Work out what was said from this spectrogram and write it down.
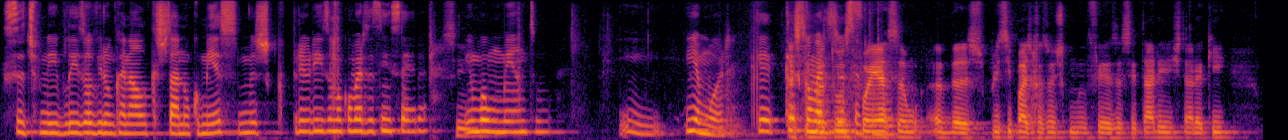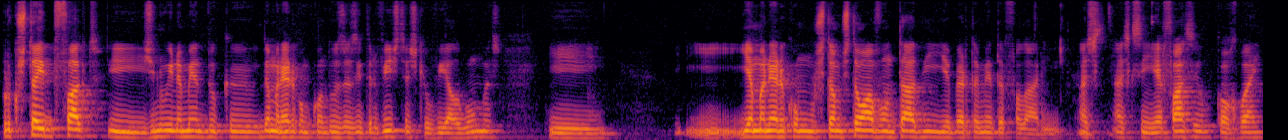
que se disponibilizam a ouvir um canal que está no começo, mas que prioriza uma conversa sincera Sim. e um bom momento e, e amor. Que, que as conversas tudo, foi amor. essa uma das principais razões que me fez aceitar e estar aqui. Porque gostei de facto e genuinamente do que, da maneira como conduz as entrevistas, que eu vi algumas, e, e, e a maneira como estamos tão à vontade e abertamente a falar. E acho, acho que sim, é fácil, corre bem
